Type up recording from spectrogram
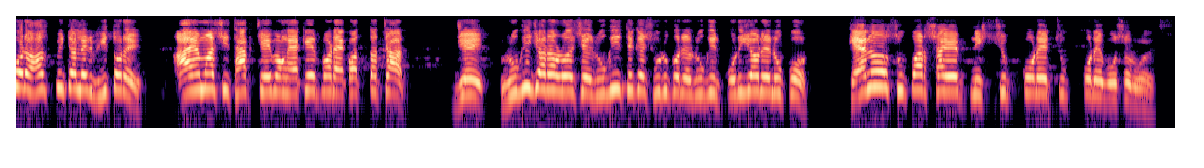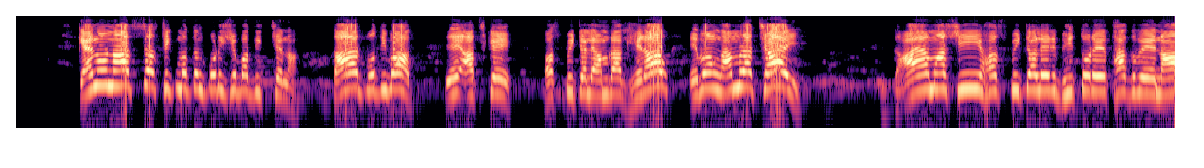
করে হসপিটালের ভিতরে আয়ামাসি থাকছে এবং একের পর এক অত্যাচার যে রুগী যারা রয়েছে, রুগী থেকে শুরু করে রুগীর পরিজনের উপর, কেন সুপার সাহেব নিশ্চুপ করে, চুপ করে বসে রয়েছে? কেন নার্সরা ঠিক মতন পরিষেবা দিচ্ছে না? তার প্রতিবাদ এ আজকে হসপিটালে আমরা ঘেরাও এবং আমরা চাই আয়ামাসি হসপিটালের ভিতরে থাকবে না।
